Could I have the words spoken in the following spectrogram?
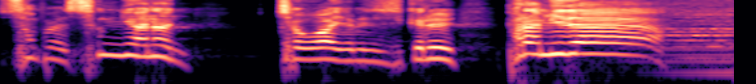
선포하며 승리하는 저와 여러분이 있기를 바랍니다.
